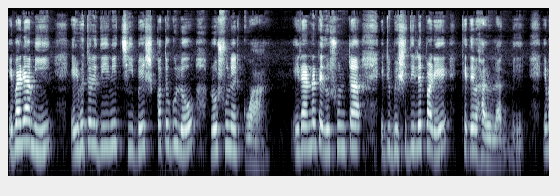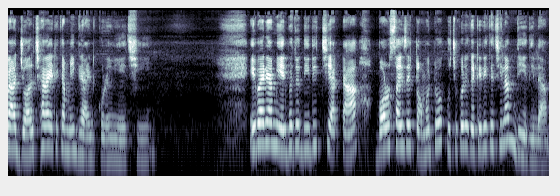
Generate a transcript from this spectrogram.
এবারে আমি এর ভেতরে দিয়ে নিচ্ছি বেশ কতগুলো রসুনের কোয়া। এই রান্নাটা রসুনটা একটু বেশি দিলে পারে খেতে ভালো লাগবে। এবার জল ছাড়া এটাকে আমি গ্রাইন্ড করে নিয়েছি। এবারে আমি এর ভেতর দিয়ে দিচ্ছি একটা বড় সাইজের টমেটো, কুচি করে কেটে রেখেছিলাম, দিয়ে দিলাম।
